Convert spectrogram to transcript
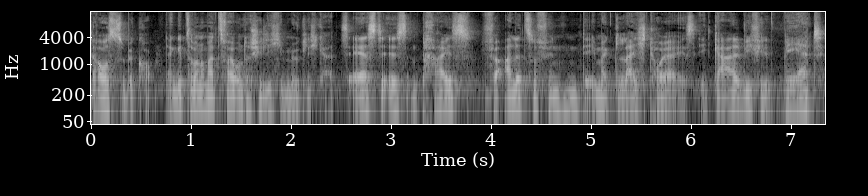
rauszubekommen. Dann gibt es aber nochmal zwei unterschiedliche Möglichkeiten. Das erste ist, einen Preis für alle zu finden, der immer gleich teuer ist, egal wie viel Wert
